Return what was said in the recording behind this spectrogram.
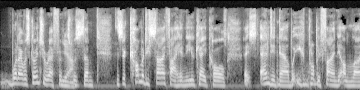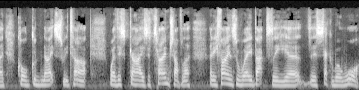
What I was going to reference Yeah. was um, there's a comedy sci-fi in the UK called it's ended now, but you can probably find it online called Good Night, Sweetheart, where this guy is a time traveler and he finds a way back to the uh, the Second World War,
